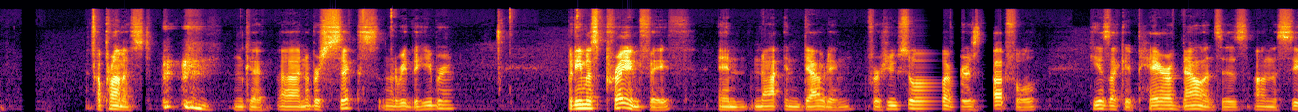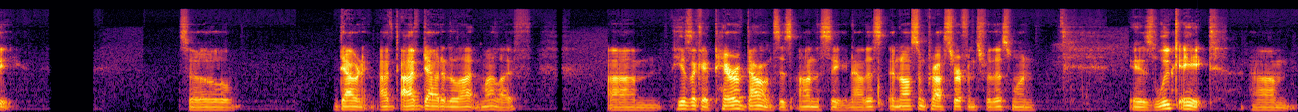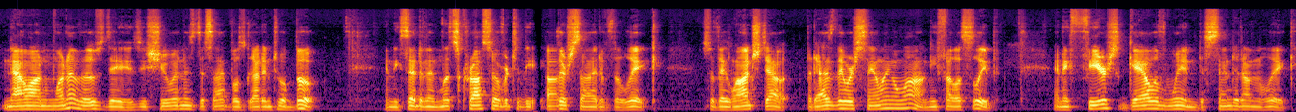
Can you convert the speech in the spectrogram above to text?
a promise. okay. Uh, number six, I'm going to read the Hebrew. But he must pray in faith and not in doubting, for whosoever is doubtful, he is like a pair of balances on the sea. So, doubting. I've, I've doubted a lot in my life. Um, he is like a pair of balances on the sea. Now, this an awesome cross reference for this one is Luke 8. Um, now, on one of those days, Yeshua and his disciples got into a boat and he said to them, Let's cross over to the other side of the lake. So they launched out, but as they were sailing along, he fell asleep, and a fierce gale of wind descended on the lake,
